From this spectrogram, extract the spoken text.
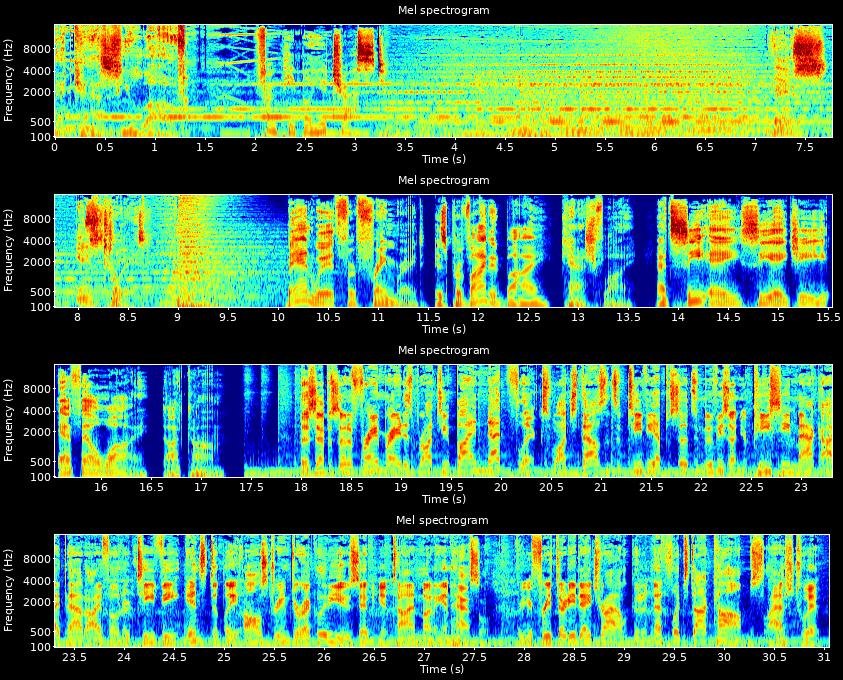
Netcasts you love. From people you trust. This is Twit. Bandwidth for frame rate is provided by Cachefly at C A C H E F L Y dot com. This episode of Frame Rate is brought to you by Netflix. Watch thousands of TV episodes and movies on your PC, Mac, iPad, iPhone, or TV instantly, all streamed directly to you, saving you time, money, and hassle. For your free 30-day trial, go to netflix.com slash twit.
